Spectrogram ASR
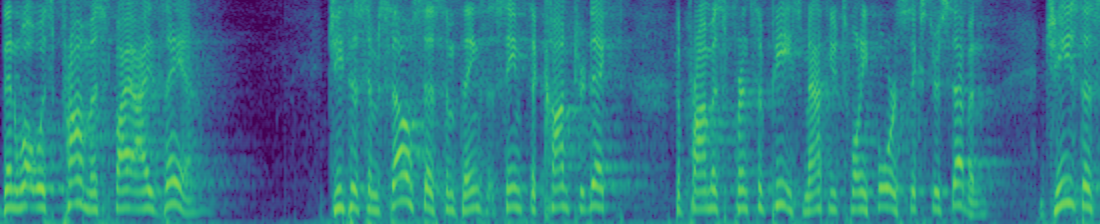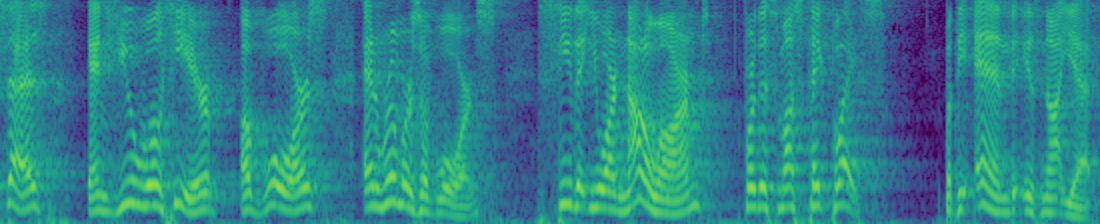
than what was promised by Isaiah? Jesus himself says some things that seem to contradict the promised Prince of Peace. Matthew 24, 6 through 7. Jesus says, And you will hear of wars and rumors of wars. See that you are not alarmed, for this must take place. But the end is not yet.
